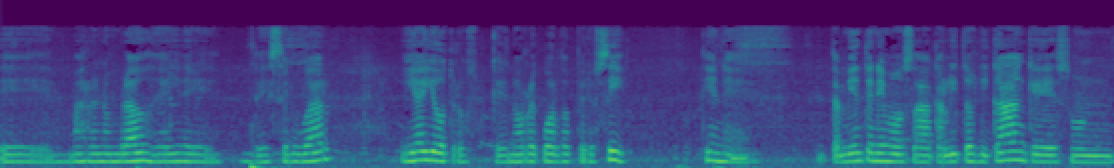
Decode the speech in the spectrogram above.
eh, más renombrados de ahí, de, de ese lugar. Y hay otros que no recuerdo, pero sí, tiene. También tenemos a Carlitos Licán, que es un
